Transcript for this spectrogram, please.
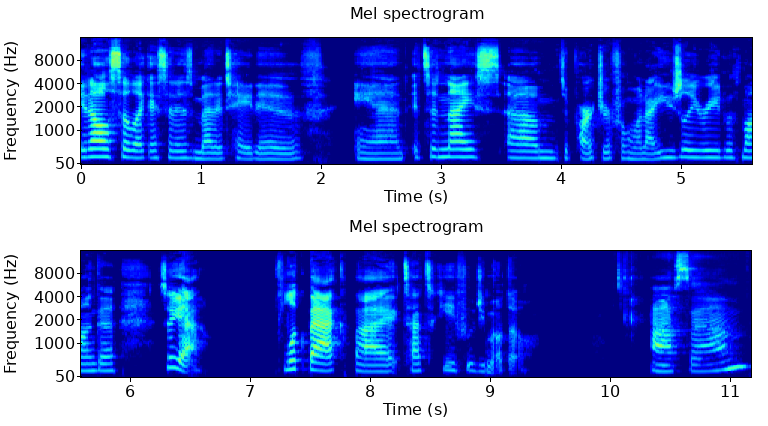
it also like i said is meditative and it's a nice um, departure from what i usually read with manga. So yeah look back by tatsuki fujimoto. Awesome.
